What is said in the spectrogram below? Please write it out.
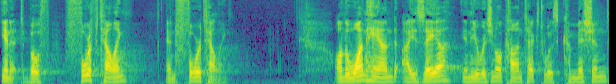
in it, both forthtelling and foretelling. On the one hand, Isaiah, in the original context, was commissioned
